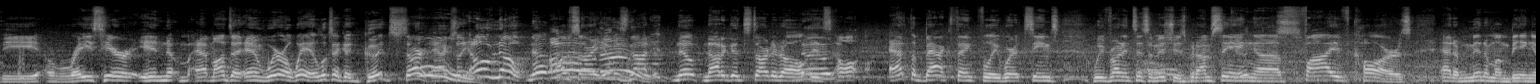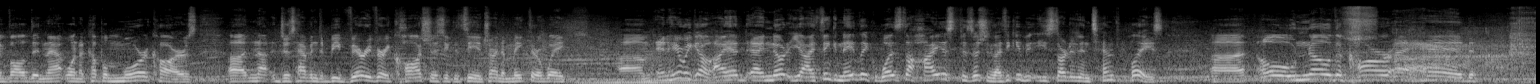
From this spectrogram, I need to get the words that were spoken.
the race here in at Monza, and we're away. It looks like a good start, Ooh. actually. Oh no, no, I'm oh, sorry, no. it was not. Nope, not a good start at all. No. It's all at the back, thankfully, where it seems we've run into some oh, issues. But I'm seeing uh, five cars at a minimum being involved in that one. A couple more cars, uh, not just having to be very, very cautious. You can see, and trying to make their way um, and here we go. I had I noted. Yeah, I think Nadlik was the highest position. I think he, he started in tenth place. Uh, oh no, the car ahead.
